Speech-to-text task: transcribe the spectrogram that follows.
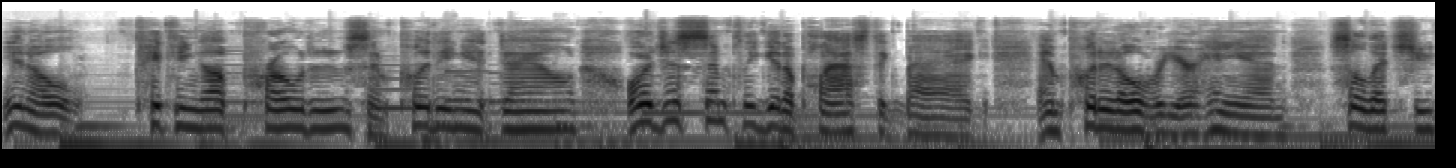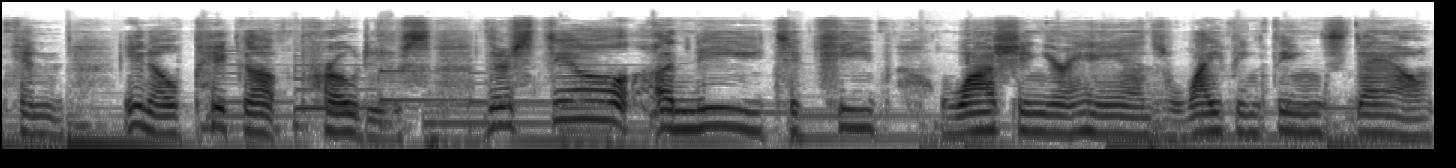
you know, picking up produce and putting it down, or just simply get a plastic bag and put it over your hand so that you can you know, pick up produce. There's still a need to keep washing your hands, wiping things down.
